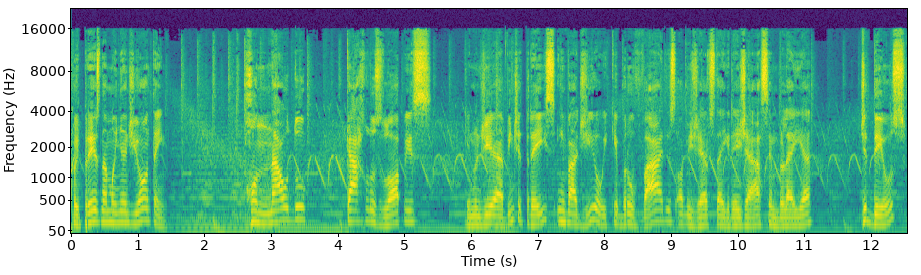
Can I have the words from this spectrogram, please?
Foi preso na manhã de ontem Ronaldo Carlos Lopes, que no dia 23 invadiu e quebrou vários objetos da igreja Assembleia de Deus,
